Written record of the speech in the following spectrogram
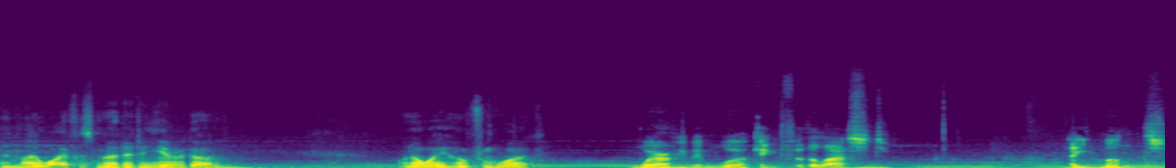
And my wife was murdered a year ago on her way home from work. Where have you been working for the last eight months?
